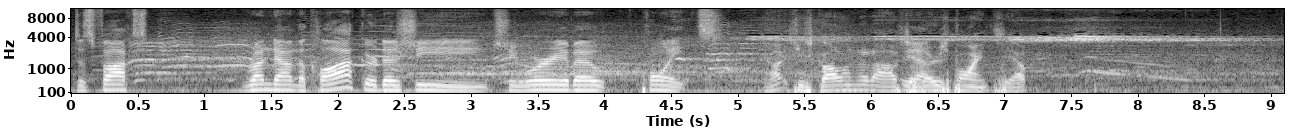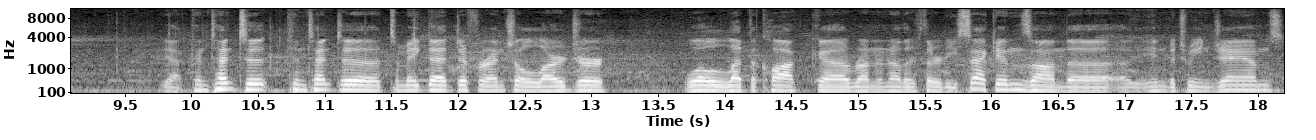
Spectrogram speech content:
does Fox run down the clock, or does she she worry about points? No, she's calling it off, so Yeah. there's points. Yep. Yeah, content to content to to make that differential larger. We'll let the clock uh, run another 30 seconds on the uh, in between jams,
